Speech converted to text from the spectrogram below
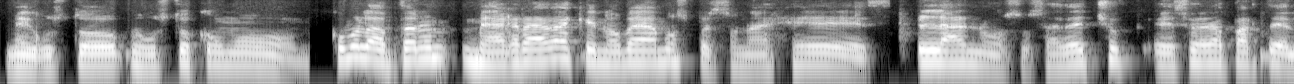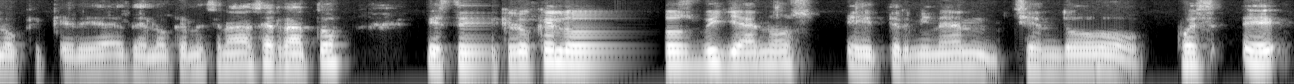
Me gustó, me gustó cómo, cómo lo adaptaron. Me agrada que no veamos personajes planos. O sea, de hecho, eso era parte de lo que quería, de lo que mencionaba hace rato este, creo que los, villanos eh, terminan siendo, pues, eh,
